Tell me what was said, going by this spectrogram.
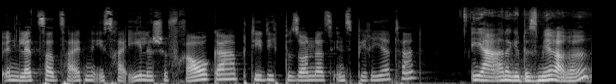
in letzter Zeit eine israelische Frau gab, die dich besonders inspiriert hat? Ja, da gibt es mehrere.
